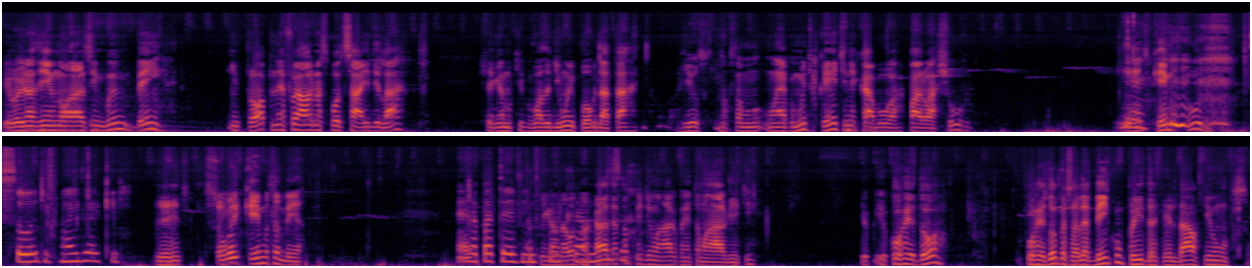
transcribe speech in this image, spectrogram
E hoje nós viemos no horário assim, bem, bem impróprio, né? Foi a hora que nós pôde sair de lá. Chegamos aqui por volta de uma e pouco da tarde. Rio, nós estamos numa época muito quente, né? Acabou, a- parou a chuva. E a gente queima tudo. Soa demais aqui. E a gente soa e queima também, ó. Era pra ter vindo Chegando na outra casa, até pedir uma água pra gente tomar água aqui. E, o- e o corredor, o corredor, pessoal, é bem comprido, né? ele dá aqui uns,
